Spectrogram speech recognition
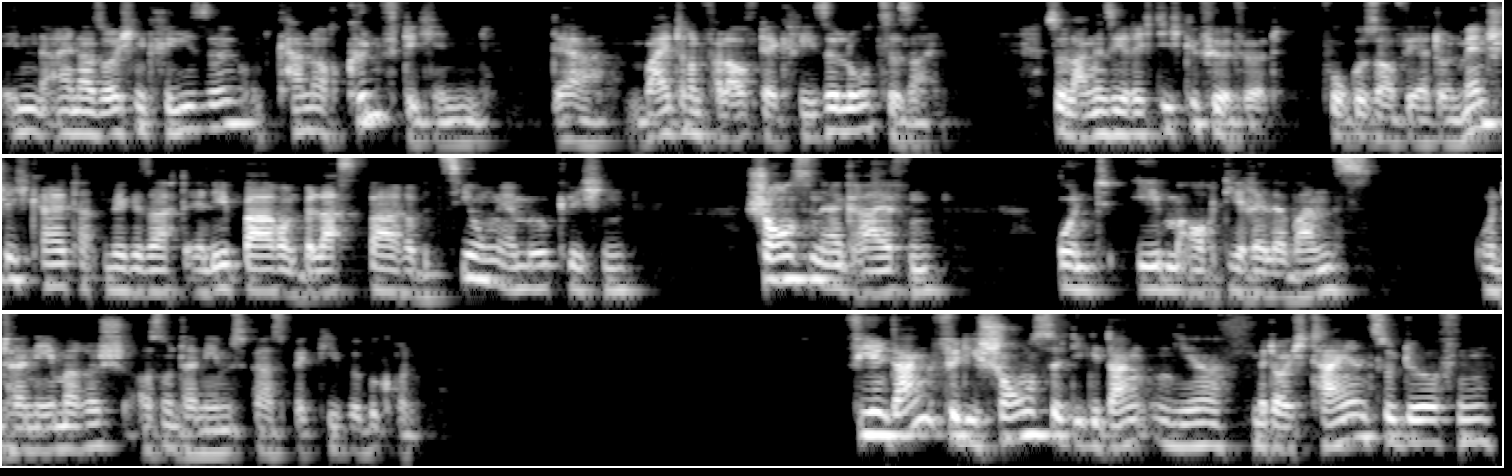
in einer solchen Krise und kann auch künftig in der weiteren Verlauf der Krise Lotse sein, solange sie richtig geführt wird. Fokus auf Werte und Menschlichkeit, hatten wir gesagt, erlebbare und belastbare Beziehungen ermöglichen, Chancen ergreifen und eben auch die Relevanz unternehmerisch aus Unternehmensperspektive begründen. Vielen Dank für die Chance, die Gedanken hier mit euch teilen zu dürfen.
